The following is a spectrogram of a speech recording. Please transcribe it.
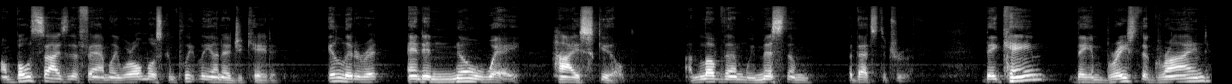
on both sides of the family were almost completely uneducated illiterate, and in no way high skilled. I love them, we miss them, but that's the truth. They came, they embraced the grind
